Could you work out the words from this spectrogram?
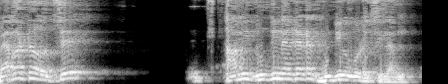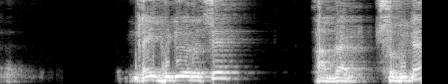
ব্যাপারটা হচ্ছে, আমি দুদিন আগে একটা ভিডিও করেছিলাম। এই ভিডিও হচ্ছে আপনার ছবিটা।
